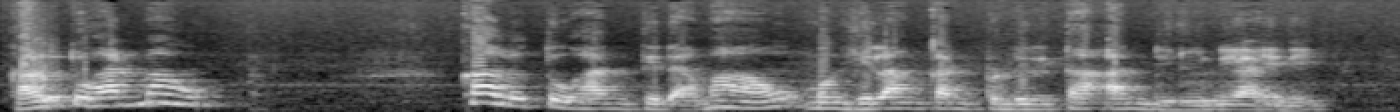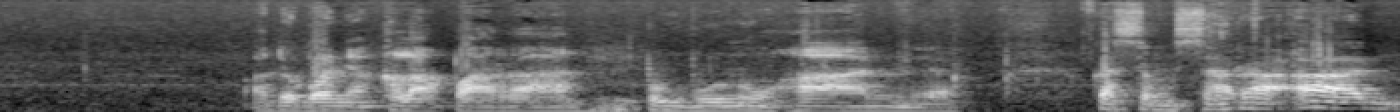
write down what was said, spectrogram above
Kalau Tuhan mau. Kalau Tuhan tidak mau menghilangkan penderitaan di dunia ini, ada banyak kelaparan, pembunuhan, ya, kesengsaraan.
